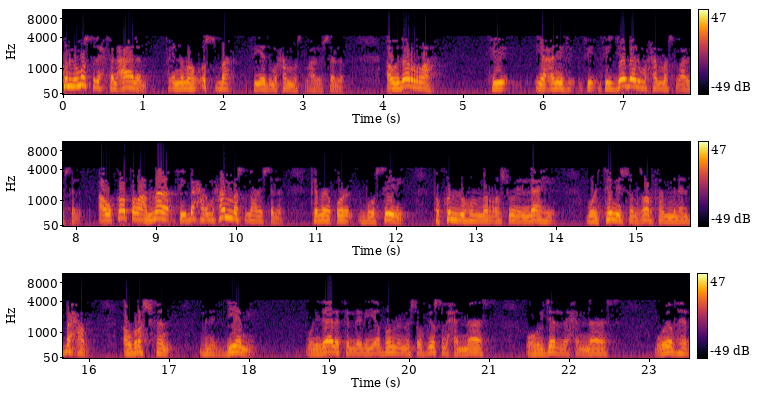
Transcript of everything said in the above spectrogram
كل مصلح في العالم فإنما هو أصبع في يد محمد صلى الله عليه وسلم. أو ذرة في يعني في جبل محمد صلى الله عليه وسلم أو قطرة ماء في بحر محمد صلى الله عليه وسلم كما يقول البوصيري فكلهم من رسول الله ملتمس غرفا من البحر أو رشفا من الديم. ولذلك الذي يظن أنه سوف يصلح الناس وهو يجرح الناس ويظهر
